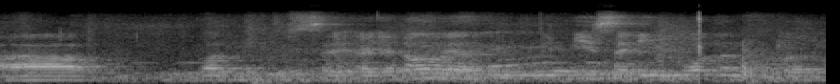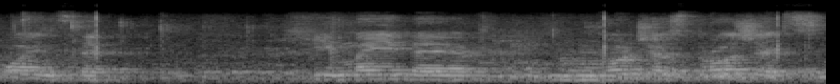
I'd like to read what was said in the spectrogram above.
uh, but to say, I don't want to miss any important uh, points that he made uh, gorgeous projects.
